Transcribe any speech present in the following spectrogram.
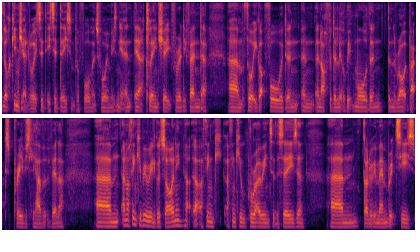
look in general, it's a it's a decent performance for him, isn't it? And a clean sheet for a defender. Um, I thought he got forward and, and, and offered a little bit more than than the right backs previously have at Villa. Um, and I think he'll be a really good signing. I, I think I think he'll grow into the season. Um, got to remember it's his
